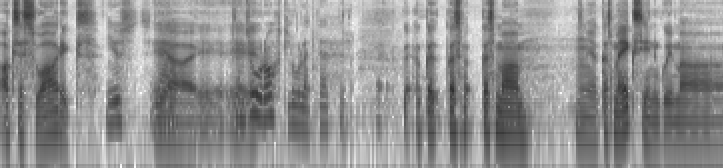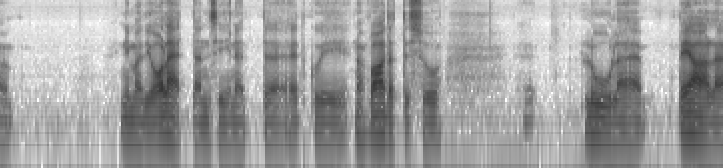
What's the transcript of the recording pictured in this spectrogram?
aksessuaariks. just, jaa. see on suur oht luuletajatel. kas, kas ma, kas ma eksin, kui ma niimoodi oletan siin, et, et kui noh, vaadates su luule peale,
